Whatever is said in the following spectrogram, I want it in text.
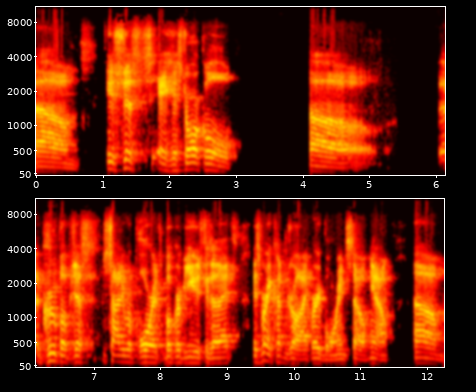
Um, it's just a historical uh, a group of just study reports, book reviews, things like. It's very cut and dry, very boring. So you know, um,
